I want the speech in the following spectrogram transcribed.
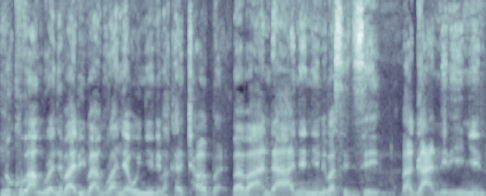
no kubanguranya bari banguranya bo nyene bakaca babandanya nyene basize baganiriye nyene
